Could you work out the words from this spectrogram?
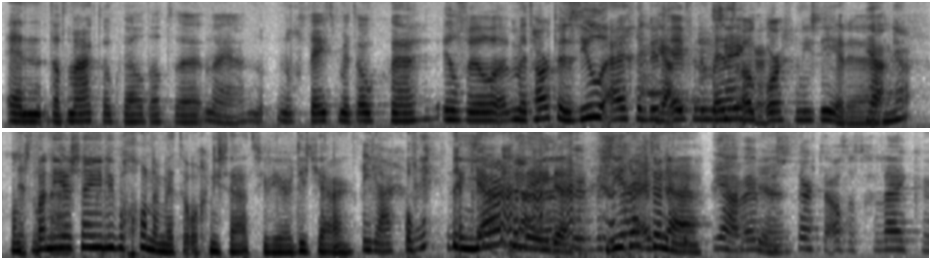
En dat maakt ook wel dat, eh, nou ja, no- nog steeds met ook eh, heel veel, met hart en ziel eigenlijk dit Ja, evenement zeker. ook organiseren. Ja. Ja, want wanneer zijn jullie begonnen met de organisatie weer dit jaar? Een jaar Of geleden. een jaar Ja, geleden, we- we direct daarna. Ja, we, starten altijd gelijk, eh,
